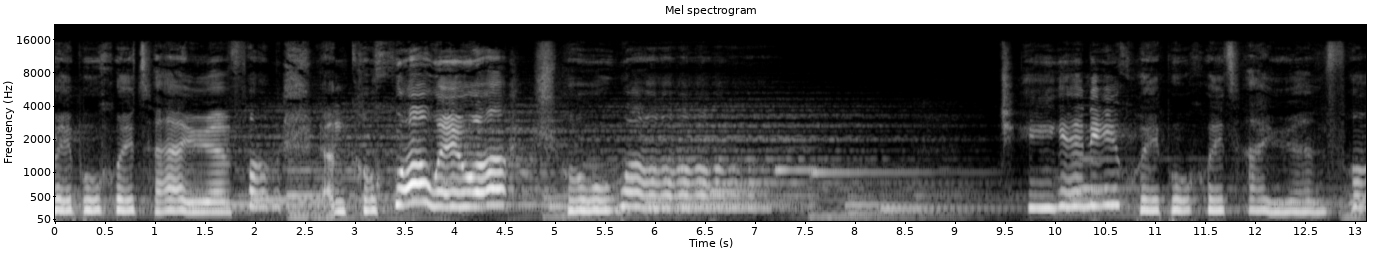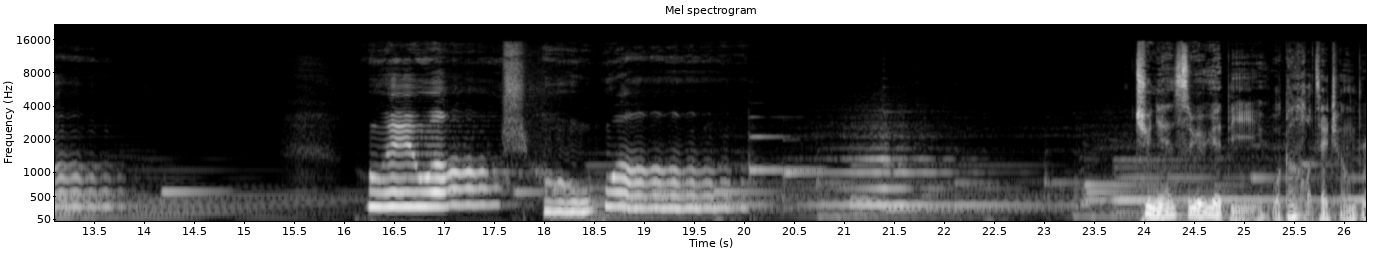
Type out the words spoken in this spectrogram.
会不会在远方，燃篝火为我守望？今夜你会不会在远方，为我守望？去年四月月底，我刚好在成都。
